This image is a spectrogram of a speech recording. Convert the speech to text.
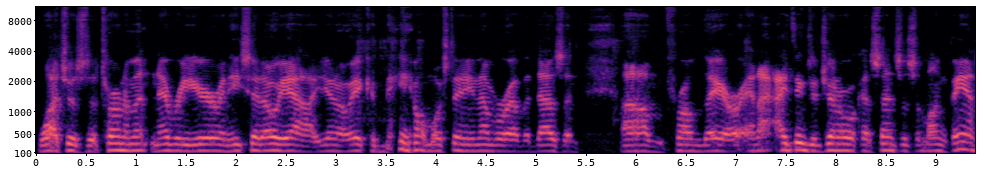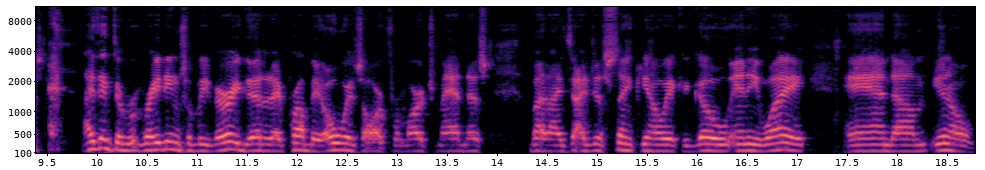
watches the tournament and every year, and he said, "Oh yeah, you know, it could be almost any number of a dozen um, from there." And I, I think the general consensus among fans, I think the ratings will be very good, and they probably always are for March Madness. But I, I just think you know it could go any way. And, um, you know,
